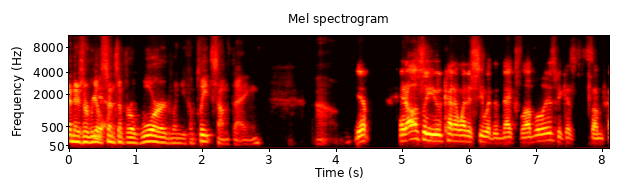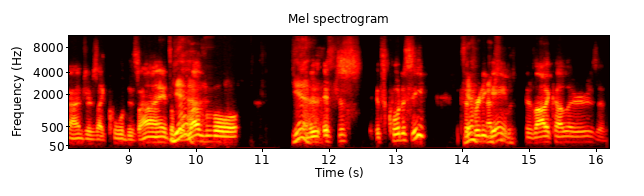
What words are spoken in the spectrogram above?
and there's a real Yeah. sense of reward when you complete something um, Yep. And also, you kind of want to see what the next level is because sometimes there's like cool designs of Yeah. the level. yeah it's just it's cool to see. It's a Yeah, pretty game. There's a lot of colors and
